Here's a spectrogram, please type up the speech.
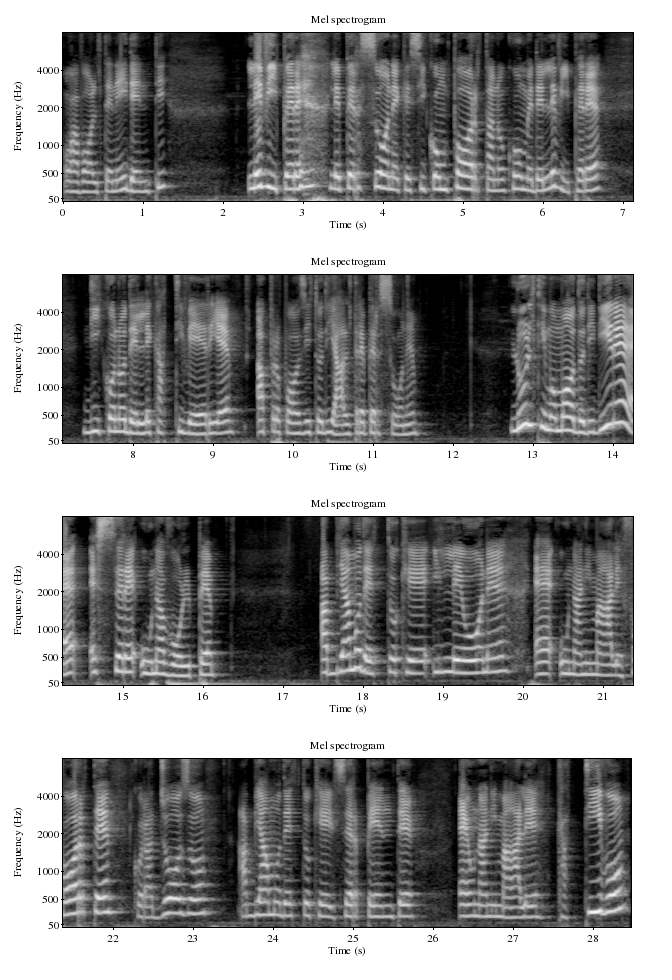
o a volte nei denti. Le vipere, le persone che si comportano come delle vipere, dicono delle cattiverie a proposito di altre persone. L'ultimo modo di dire è essere una volpe. Abbiamo detto che il leone è un animale forte, coraggioso, abbiamo detto che il serpente è un animale cattivo,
